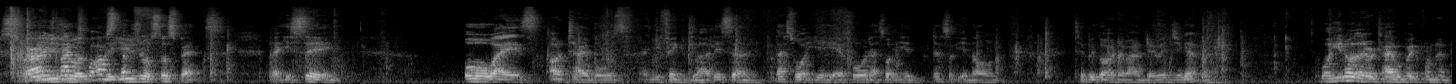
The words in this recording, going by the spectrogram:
Scrounge bags, usual, was the usual suspects that you see always on tables, and you think like, listen, that's what you're here for. That's what you. That's what you're known to be going around doing. Do you get me? Well, you know they're a table break from them.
